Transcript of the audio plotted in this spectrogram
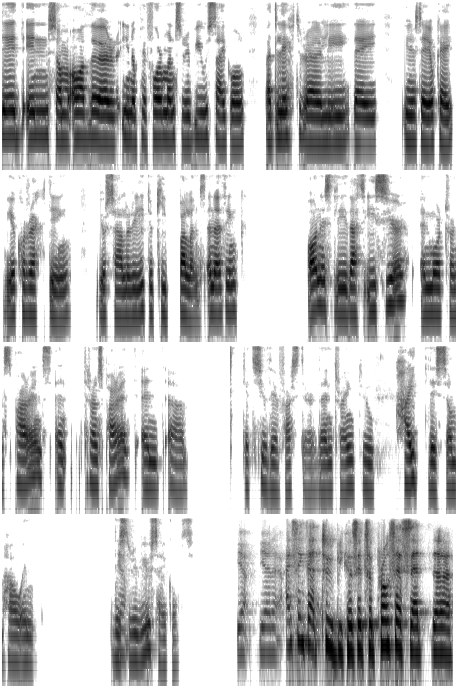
it in some other you know performance review cycle but literally they you know say okay we are correcting your salary to keep balance. And I think honestly that's easier and more transparent and transparent and um, gets you there faster than trying to hide this somehow in these yeah. review cycles. Yeah, yeah, I think that too because it's a process that the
